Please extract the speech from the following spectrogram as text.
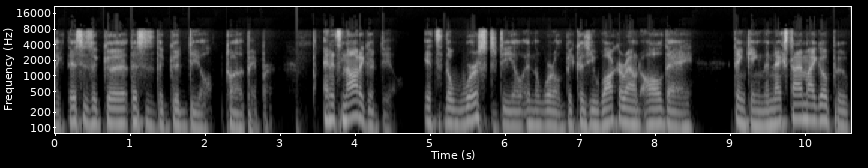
Like this is a good this is the good deal toilet paper. And it's not a good deal. It's the worst deal in the world because you walk around all day thinking the next time I go poop,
